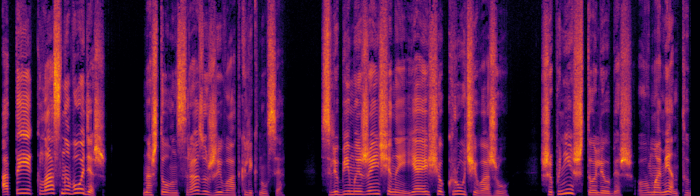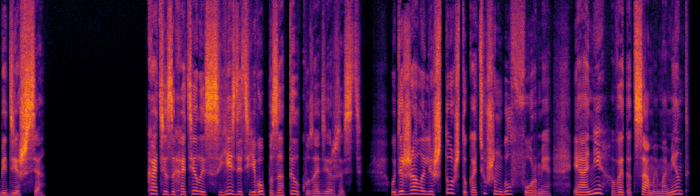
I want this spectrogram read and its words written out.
«А ты классно водишь!» На что он сразу живо откликнулся. «С любимой женщиной я еще круче вожу. Шепни, что любишь, в момент убедишься». Кате захотелось съездить его по затылку за дерзость удержало лишь то, что Катюшин был в форме, и они в этот самый момент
